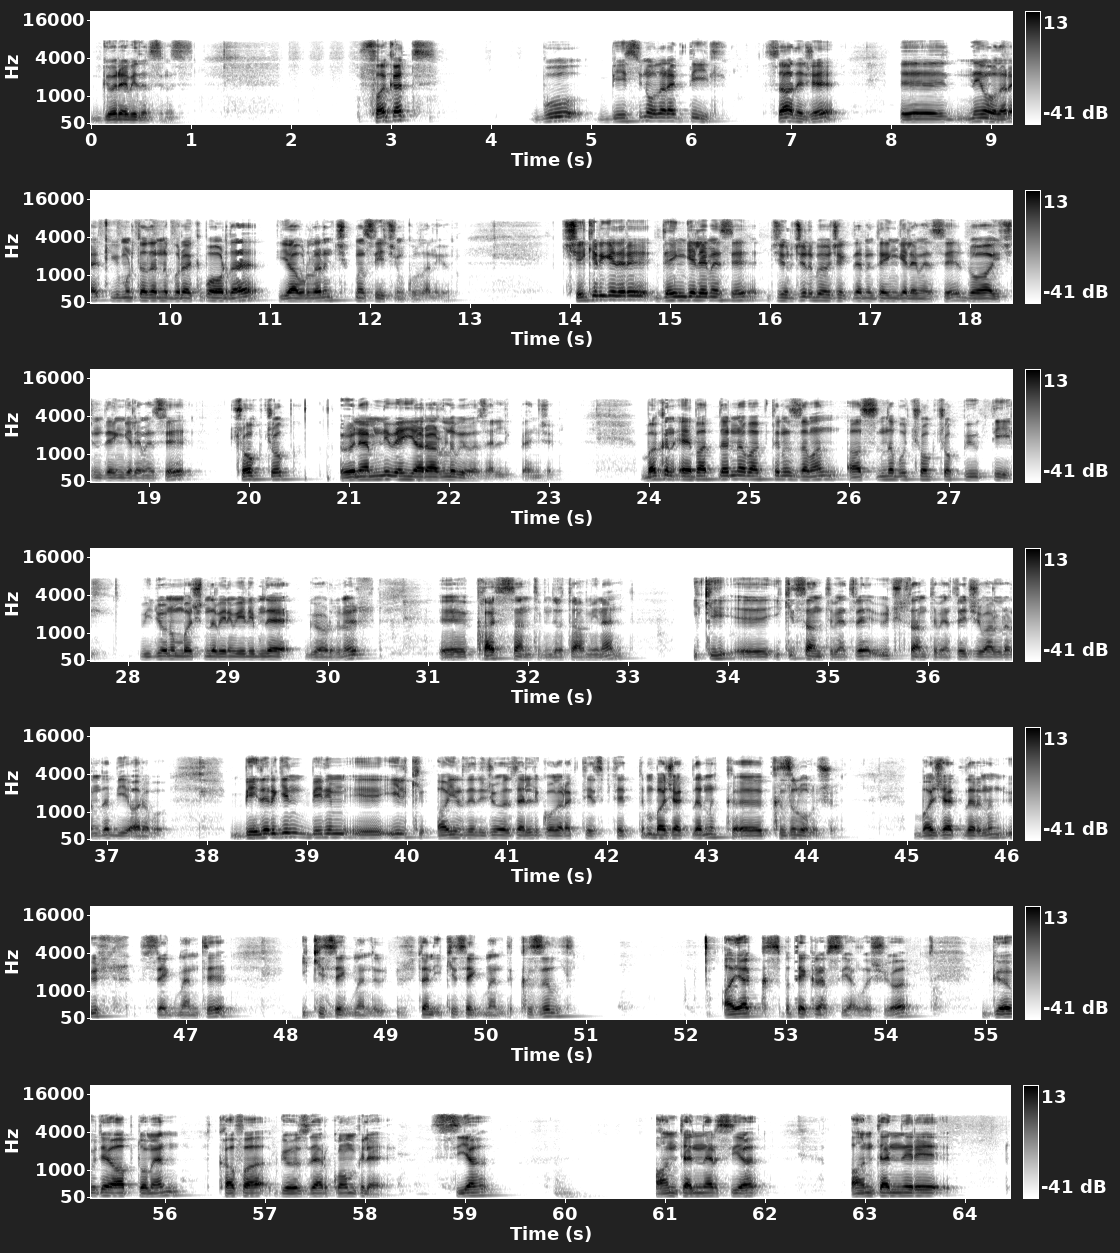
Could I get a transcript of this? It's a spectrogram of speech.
görebilirsiniz. Fakat bu besin olarak değil. Sadece e, ne olarak yumurtalarını bırakıp orada yavruların çıkması için kullanıyor. Çekirgeleri dengelemesi, cırcır böceklerini dengelemesi, doğa için dengelemesi çok çok önemli ve yararlı bir özellik bence. Bakın ebatlarına baktığınız zaman aslında bu çok çok büyük değil. Videonun başında benim elimde gördünüz. E, kaç santimdir tahminen? 2, e, 2 santimetre, 3 santimetre civarlarında bir araba. Belirgin benim e, ilk ayırt edici özellik olarak tespit ettim. Bacaklarının e, kızıl oluşu. Bacaklarının üst segmenti iki segmenti, üstten iki segmenti kızıl. Ayak kısmı tekrar siyahlaşıyor. Gövde, abdomen Kafa, gözler komple siyah. Antenler siyah. Antenleri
